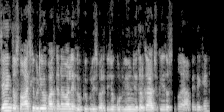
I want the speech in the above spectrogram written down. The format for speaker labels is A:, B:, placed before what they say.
A: जय हिंद दोस्तों, आज के वीडियो में बात करने वाले यूपी पुलिस भर्ती, जो गुड न्यूज़ निकल कर आ चुकी है। दोस्तों तो यहाँ पे देखें,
